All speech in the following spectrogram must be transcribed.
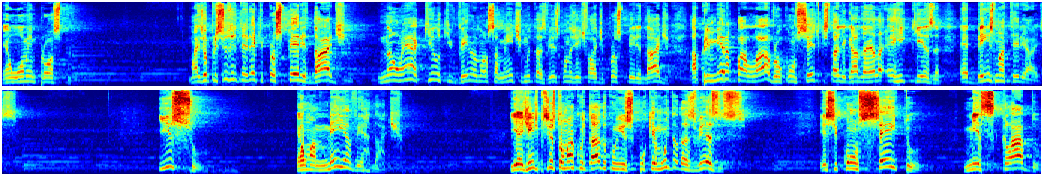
é um homem próspero. Mas eu preciso entender que prosperidade não é aquilo que vem na nossa mente muitas vezes quando a gente fala de prosperidade. A primeira palavra, o conceito que está ligado a ela é riqueza, é bens materiais. Isso é uma meia verdade. E a gente precisa tomar cuidado com isso, porque muitas das vezes esse conceito mesclado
